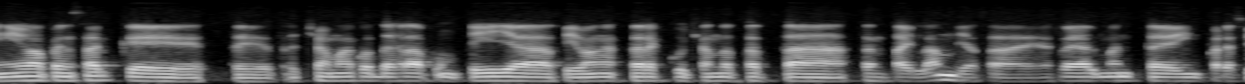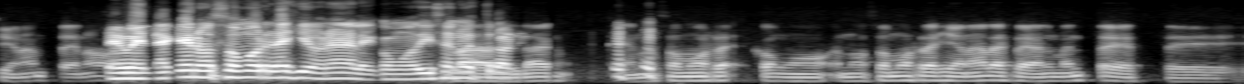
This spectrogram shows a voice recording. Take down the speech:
¿Quién iba a pensar que este, tres chamacos de la puntilla se iban a estar escuchando hasta, en Tailandia? O sea, es realmente impresionante, ¿no? De verdad que no somos regionales, como dice nuestro... Verdad que no somos, como no somos regionales realmente, este,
